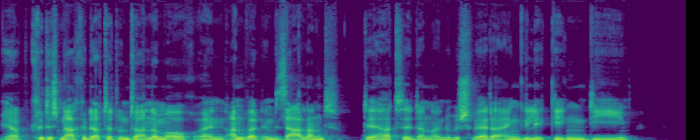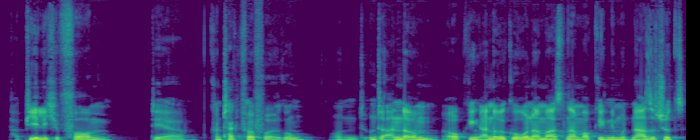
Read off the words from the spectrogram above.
Ja, kritisch nachgedacht hat unter anderem auch ein Anwalt im Saarland. Der hatte dann eine Beschwerde eingelegt gegen die papierliche Form der Kontaktverfolgung und unter anderem auch gegen andere Corona-Maßnahmen, auch gegen den Mund-Nasenschutz.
